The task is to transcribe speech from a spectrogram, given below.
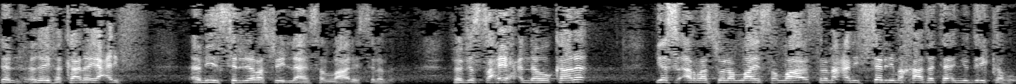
لأن حذيفة كان يعرف أمين سر رسول الله صلى الله عليه وسلم. ففي الصحيح أنه كان يسأل رسول الله صلى الله عليه وسلم عن الشر مخافة أن يدركه.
